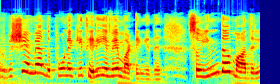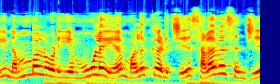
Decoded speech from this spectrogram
ஒரு விஷயமே அந்த பூனைக்கு தெரியவே மாட்டேங்குது. ஸோ இந்த மாதிரி நம்மளுடைய மூளையை மழுக்கு அடித்து செலவை செஞ்சு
